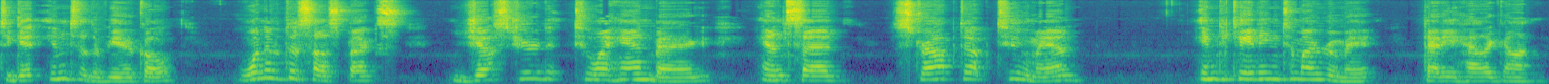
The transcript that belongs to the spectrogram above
to get into the vehicle, one of the suspects gestured to a handbag and said, strapped up too, man, indicating to my roommate that he had a gun.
